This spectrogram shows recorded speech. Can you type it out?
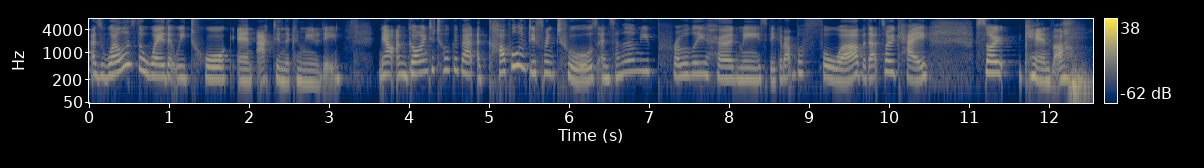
as well as the way that we talk and act in the community. Now, I'm going to talk about a couple of different tools, and some of them you've probably heard me speak about before, but that's okay. So, Canva.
